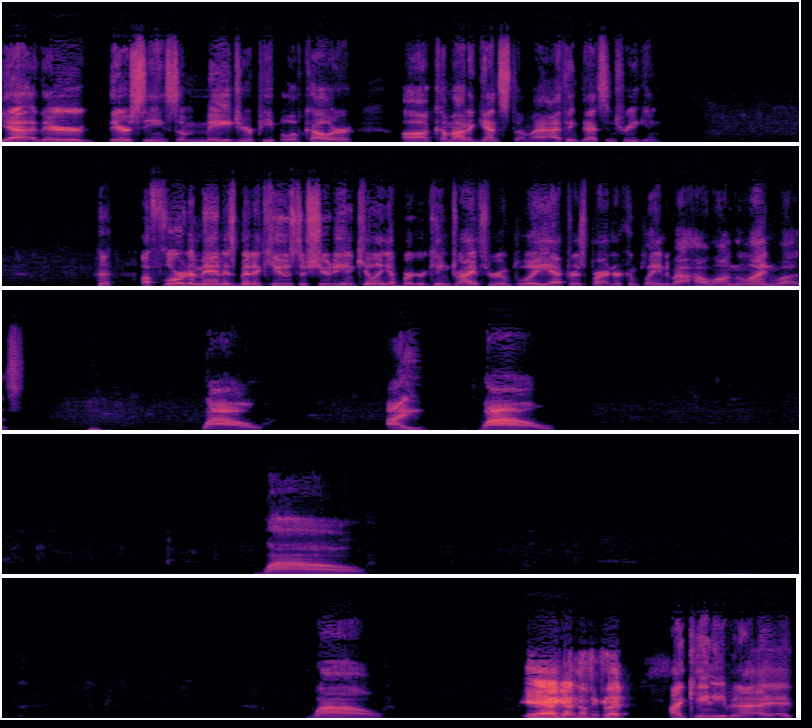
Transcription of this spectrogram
yeah, they're they're seeing some major people of color uh, come out against them. I, I think that's intriguing. A Florida man has been accused of shooting and killing a Burger King drive-through employee after his partner complained about how long the line was. Wow. I wow. Wow. Wow. Yeah, I got nothing for that. I can't even. I, I,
